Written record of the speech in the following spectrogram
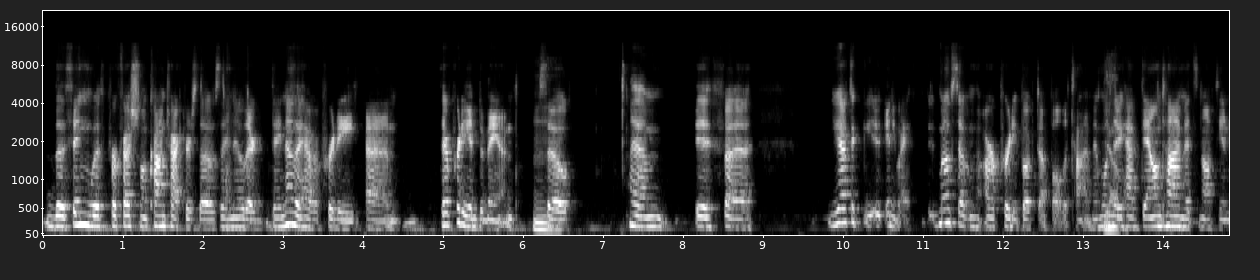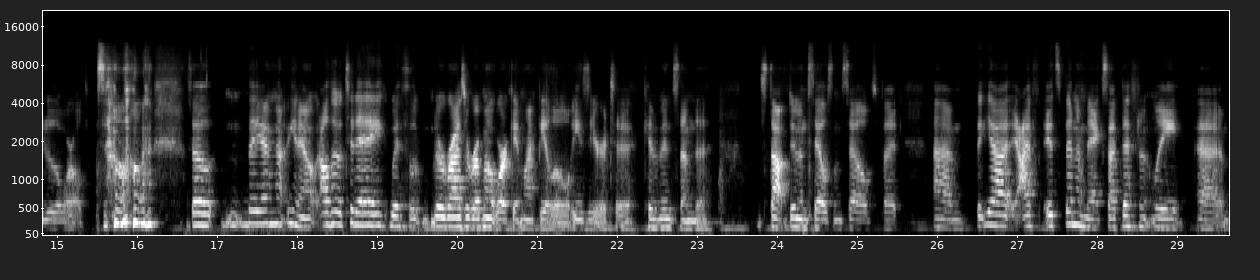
the thing with professional contractors though is they know they're they know they have a pretty um, they're pretty in demand. Mm. So um, if uh, you have to anyway most of them are pretty booked up all the time. And when yeah. they have downtime it's not the end of the world. So so they are not you know although today with the rise of remote work it might be a little easier to convince them to stop doing sales themselves. But um, but yeah i've it's been a mix. I've definitely um,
